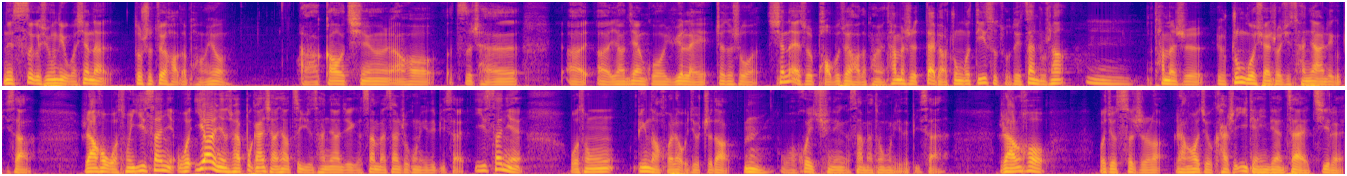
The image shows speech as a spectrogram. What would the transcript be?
那四个兄弟，我现在都是最好的朋友啊，高清，然后子晨。呃呃，杨建国、于雷，这都是我现在也是跑步最好的朋友。他们是代表中国第一次组队赞助商，嗯，他们是有中国选手去参加这个比赛了。然后我从一三年，我一二年的时候还不敢想象自己去参加这个三百三十公里的比赛。一三年我从冰岛回来，我就知道，嗯，我会去那个三百多公里的比赛的。然后我就辞职了，然后就开始一点一点在积累。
